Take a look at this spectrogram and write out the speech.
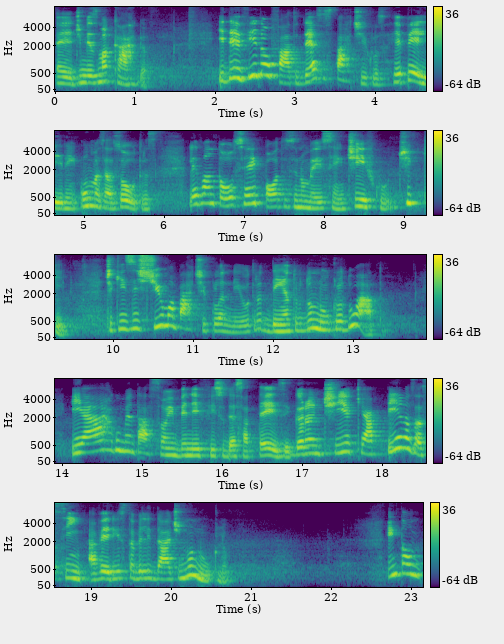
eh, de mesma carga. E devido ao fato dessas partículas repelirem umas às outras, levantou-se a hipótese no meio científico de que, de que existia uma partícula neutra dentro do núcleo do átomo. E a argumentação em benefício dessa tese garantia que apenas assim haveria estabilidade no núcleo. Então,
